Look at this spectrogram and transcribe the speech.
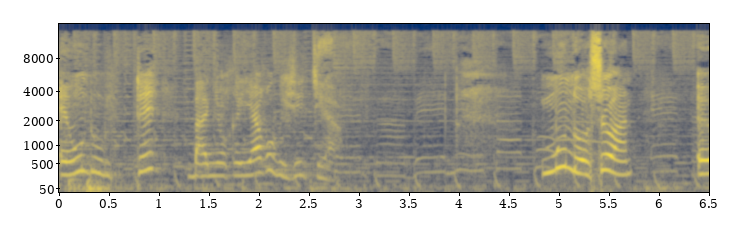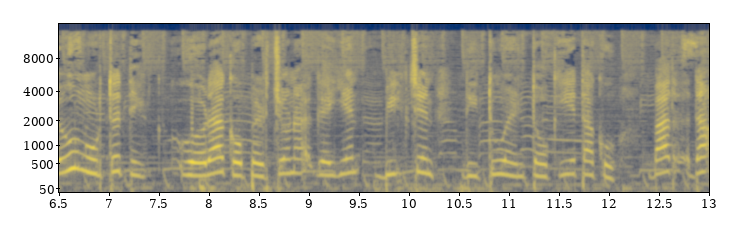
Egun urte baino gehiago bizitzea. Mundu osoan, egun urtetik gorako pertsona gehien biltzen dituen tokietako bat da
